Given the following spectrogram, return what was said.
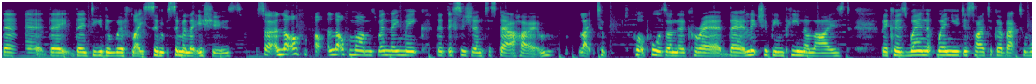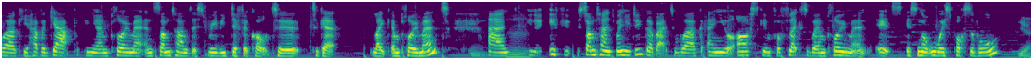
they they they're dealing with like sim- similar issues. So a lot of a lot of moms when they make the decision to stay at home like to, to put a pause on their career, they're literally being penalised because when when you decide to go back to work, you have a gap in your employment, and sometimes it's really difficult to to get like employment. Mm. and mm. you know if you sometimes when you do go back to work and you're asking for flexible employment it's it's not always possible. Yeah.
